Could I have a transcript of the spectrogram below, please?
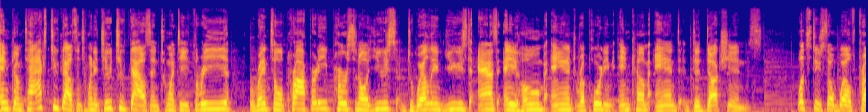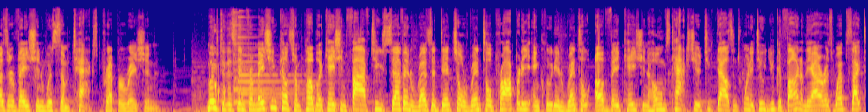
Income tax 2022-2023 rental property, personal use, dwelling used as a home, and reporting income and deductions. Let's do some wealth preservation with some tax preparation. Most of this information comes from publication 527 Residential Rental Property, including rental of vacation homes tax year 2022. You can find on the IRS website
